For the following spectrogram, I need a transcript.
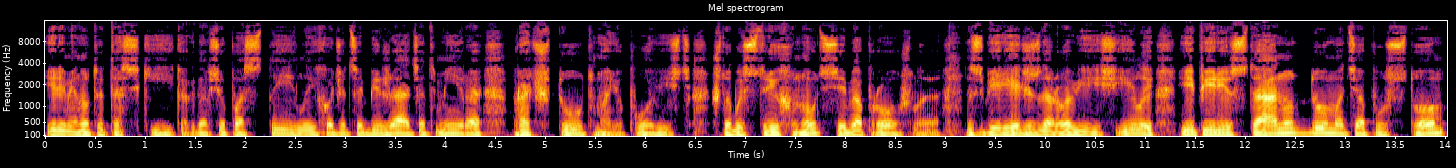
или минуты тоски, когда все постыло и хочется бежать от мира, прочтут мою повесть, чтобы стряхнуть с себя прошлое, сберечь здоровье и силы и перестанут думать о пустом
